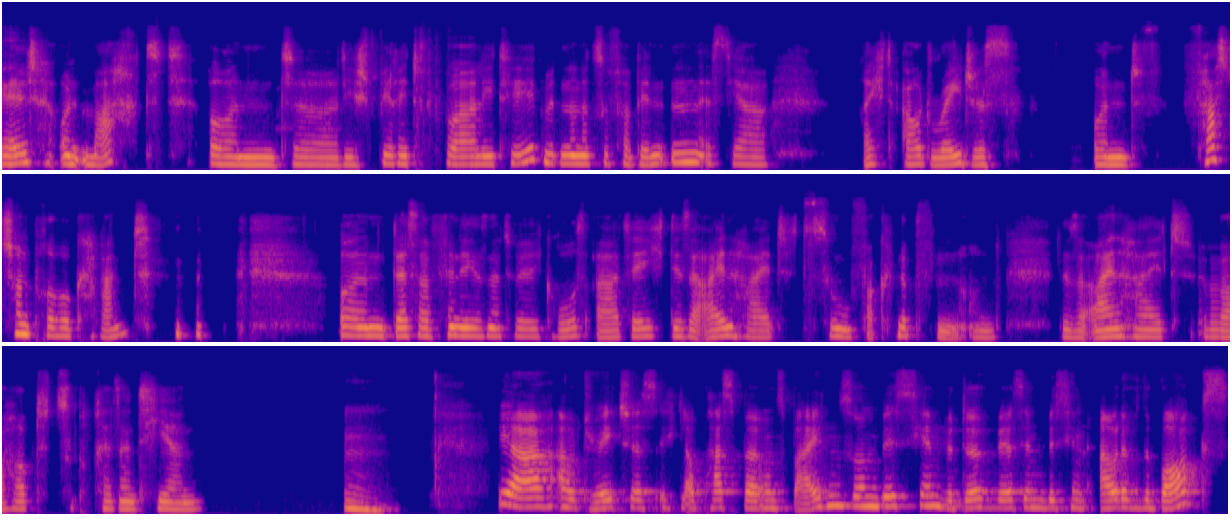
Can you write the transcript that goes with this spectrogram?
Geld und Macht und äh, die Spiritualität miteinander zu verbinden, ist ja recht outrageous und fast schon provokant. und deshalb finde ich es natürlich großartig, diese Einheit zu verknüpfen und diese Einheit überhaupt zu präsentieren. Mm. Ja, outrageous. Ich glaube, passt bei uns beiden so ein bisschen. Wir, dürfen, wir sind ein bisschen out of the box.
